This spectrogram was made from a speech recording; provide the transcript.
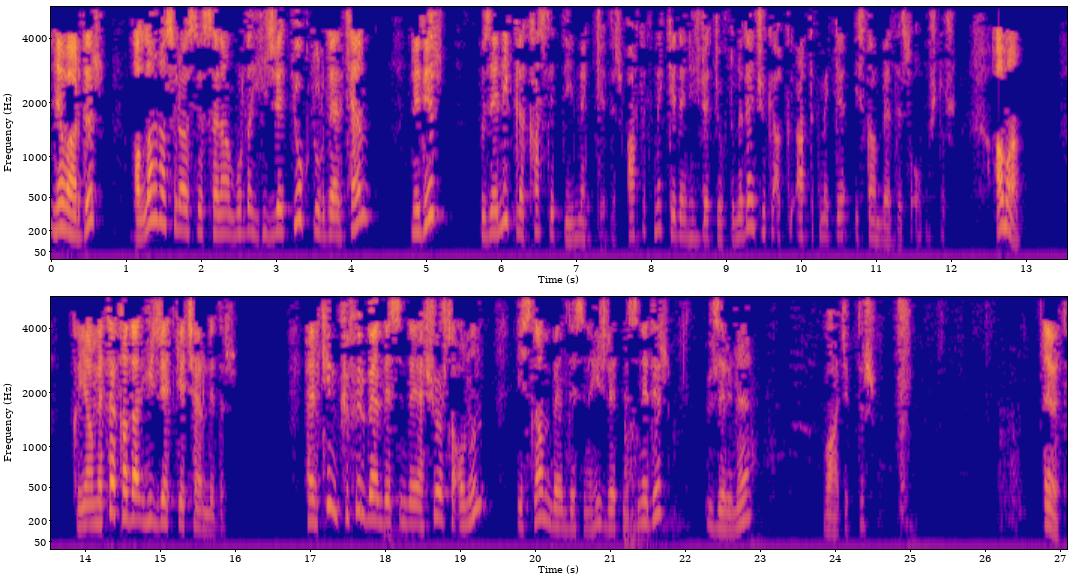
ne vardır? Allah Resulü Aleyhisselam burada hicret yoktur derken nedir? Özellikle kastettiği Mekke'dir. Artık Mekke'den hicret yoktur. Neden? Çünkü artık Mekke İslam beldesi olmuştur. Ama kıyamete kadar hicret geçerlidir. Her kim küfür beldesinde yaşıyorsa onun İslam beldesine hicretmesi nedir? Üzerine vaciptir. Evet.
